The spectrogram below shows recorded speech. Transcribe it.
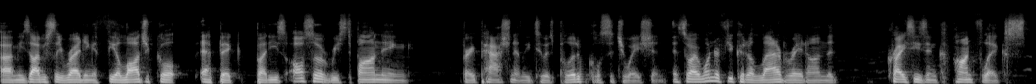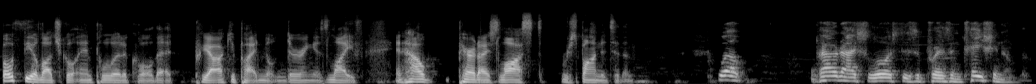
um, he's obviously writing a theological epic, but he's also responding very passionately to his political situation. And so I wonder if you could elaborate on the crises and conflicts, both theological and political, that preoccupied Milton during his life and how Paradise Lost responded to them. Well, Paradise Lost is a presentation of them.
